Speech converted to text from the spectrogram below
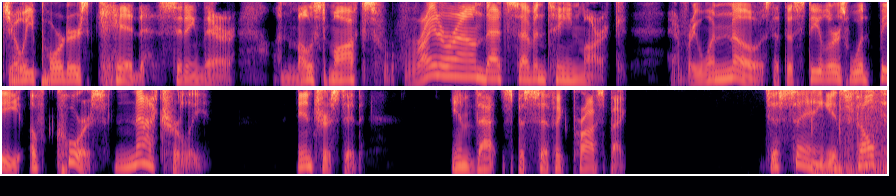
Joey Porter's kid sitting there on most mocks right around that 17 mark. Everyone knows that the Steelers would be, of course, naturally interested in that specific prospect. Just saying, it's felt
